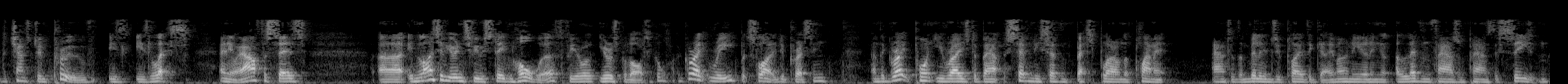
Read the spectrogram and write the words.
the chance to improve is is less. Anyway, Alpha says, uh, in light of your interview with Stephen Hallworth for your Eurosport article, a great read but slightly depressing, and the great point you raised about the 77th best player on the planet out of the millions who played the game, only earning £11,000 this season,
